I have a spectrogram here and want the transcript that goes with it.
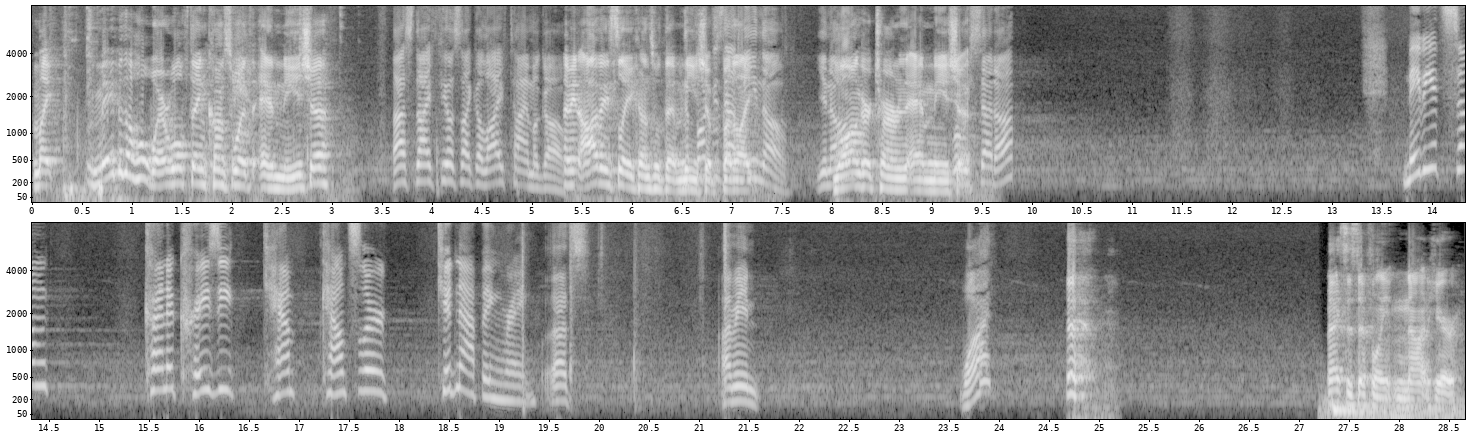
Like, maybe the whole werewolf thing comes with amnesia. Last night feels like a lifetime ago. I mean, obviously it comes with the fuck amnesia, does but that like mean, though? You know? longer term Were we amnesia. set up? Maybe it's some kind of crazy camp counselor kidnapping ring. That's... I mean, what? Max is definitely not here.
